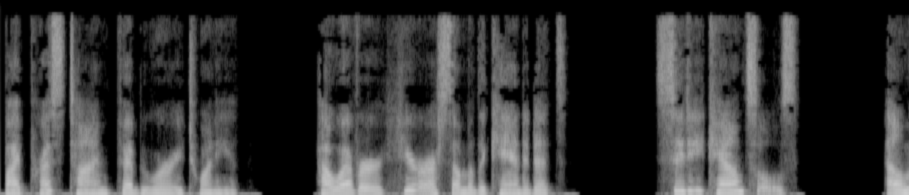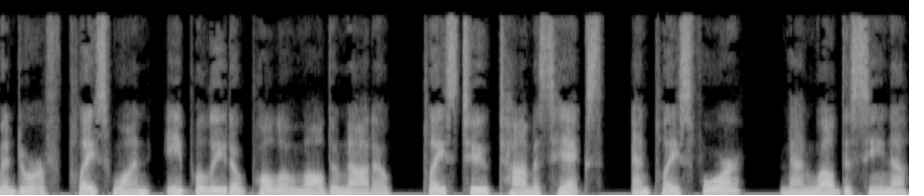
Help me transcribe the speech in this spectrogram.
by press time February 20th. However, here are some of the candidates City Councils Elmendorf, Place 1, Ippolito Polo Maldonado, Place 2, Thomas Hicks, and Place 4, Manuel Decina,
